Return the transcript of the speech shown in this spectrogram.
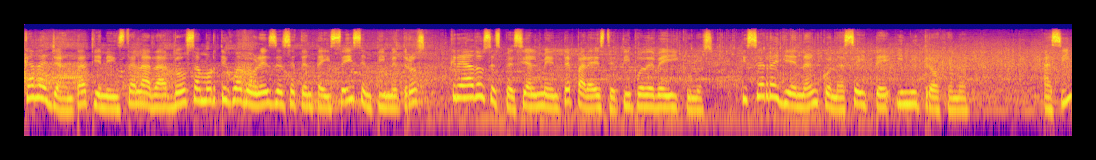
Cada llanta tiene instalada dos amortiguadores de 76 centímetros creados especialmente para este tipo de vehículos y se rellenan con aceite y nitrógeno. Así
